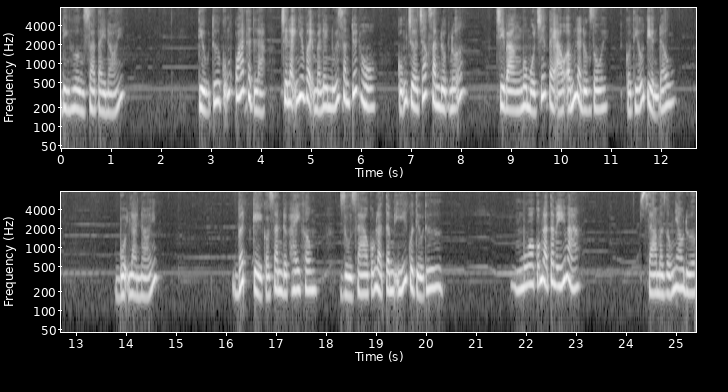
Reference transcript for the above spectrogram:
Đình Hương xoa tay nói, Tiểu thư cũng quá thật là, trời lạnh như vậy mà lên núi săn tuyết hồ cũng chưa chắc săn được nữa. Chỉ bằng mua một chiếc tay áo ấm là được rồi, có thiếu tiền đâu. Bội là nói, bất kể có săn được hay không, dù sao cũng là tâm ý của tiểu thư. Mua cũng là tâm ý mà. Sao mà giống nhau được?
